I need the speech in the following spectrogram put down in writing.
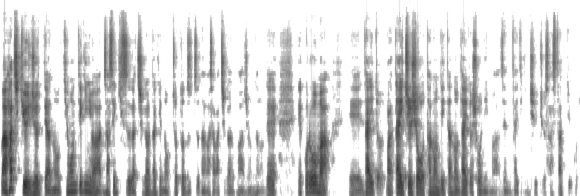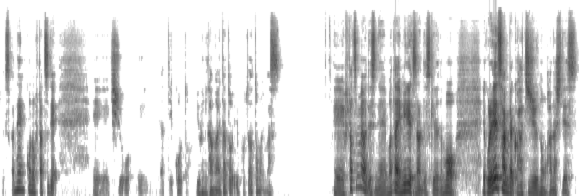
まあ、8、9、10ってあの基本的には座席数が違うだけのちょっとずつ長さが違うバージョンなので、これをまあ、大と、まあ、大中小を頼んでいたのを大と小にまあ全体的に集中させたということですかね。この2つで、えー、機種を、えー、やっていこうというふうに考えたということだと思います。えー、2つ目はですね、またエミレーツなんですけれども、これ A380 の話です。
